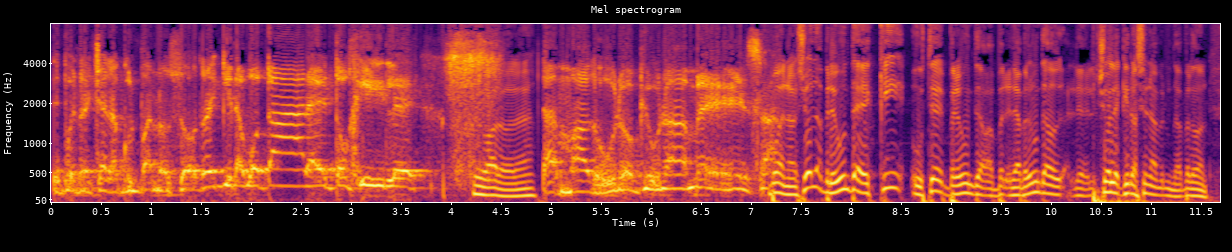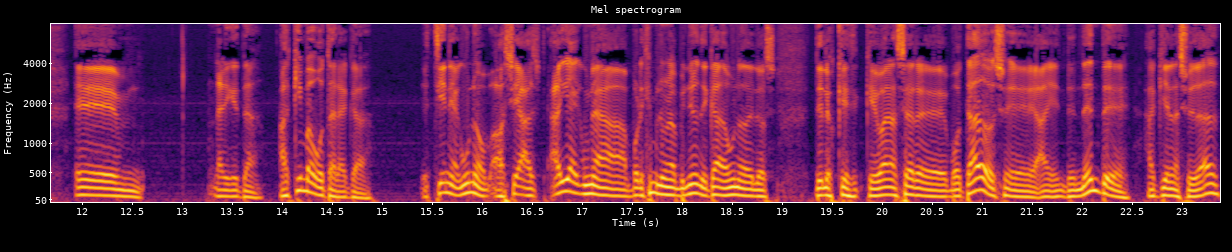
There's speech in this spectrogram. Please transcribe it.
Después nos echan la culpa a nosotros. Hay que ir a votar a estos giles. Qué bárbaro, ¿eh? Está más duro que una mesa. Bueno, yo la pregunta es que usted pregunta, la pregunta, yo le quiero hacer una pregunta, perdón. Eh, Nariqueta, ¿a quién va a votar acá? ¿Tiene alguno, o sea, hay alguna, por ejemplo, una opinión de cada uno de los de los que, que van a ser eh, votados eh, a intendente aquí en la ciudad?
